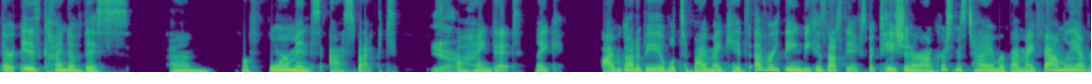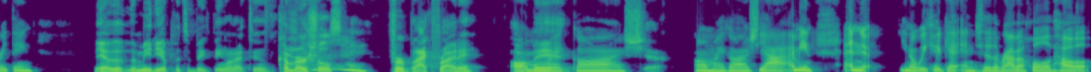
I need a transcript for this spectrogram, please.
there is kind of this um performance aspect Yeah. behind it. Like I've got to be able to buy my kids everything because that's the expectation around Christmas time or buy my family everything. Yeah. The, the media puts a big thing on that too. Commercials Yeah. for Black Friday. Oh, my man. gosh. Yeah. Oh my gosh. Yeah. I mean, and you know, we could get into the rabbit hole of how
